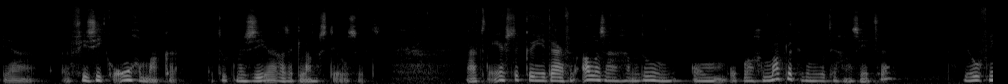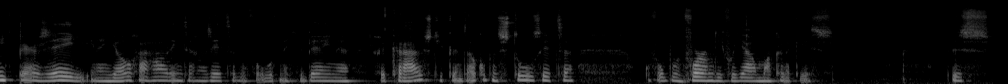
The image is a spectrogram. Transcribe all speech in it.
ja, fysieke ongemakken. Het doet me zeer als ik lang stil zit. Nou, ten eerste kun je daar van alles aan gaan doen om op een gemakkelijke manier te gaan zitten. Je hoeft niet per se in een yoga-houding te gaan zitten, bijvoorbeeld met je benen gekruist. Je kunt ook op een stoel zitten of op een vorm die voor jou makkelijk is. Dus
